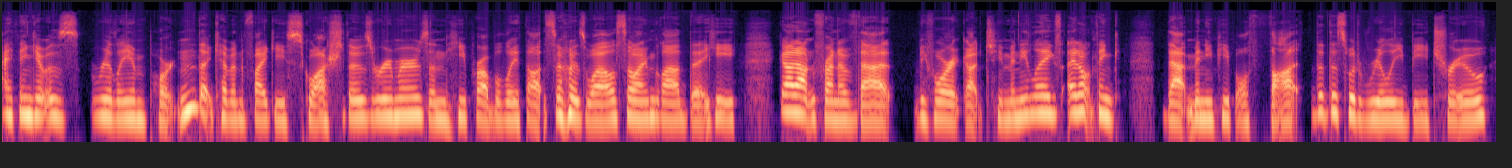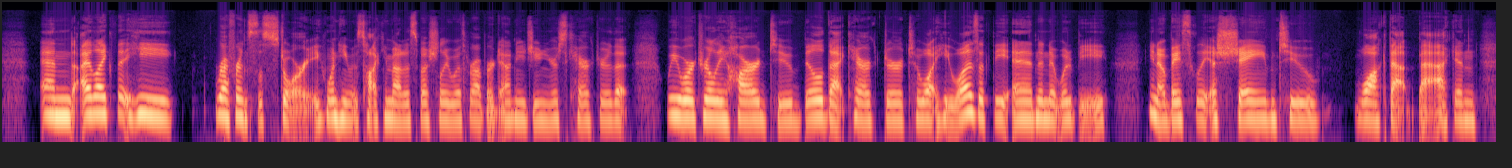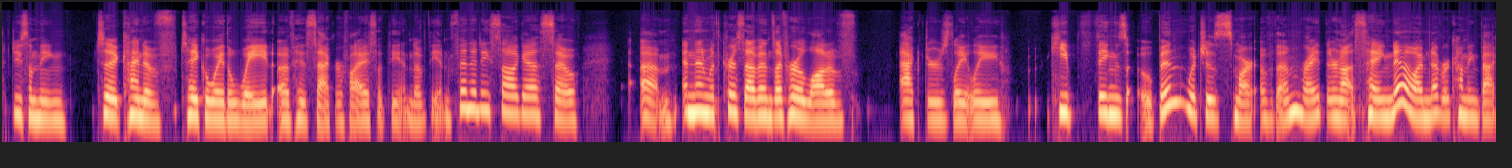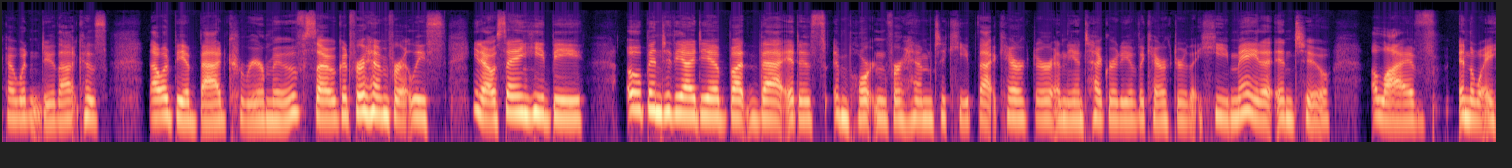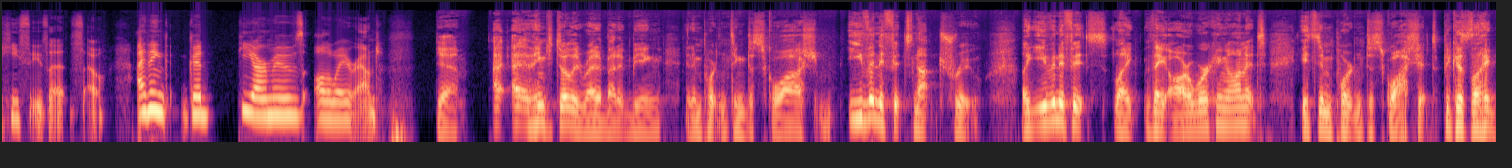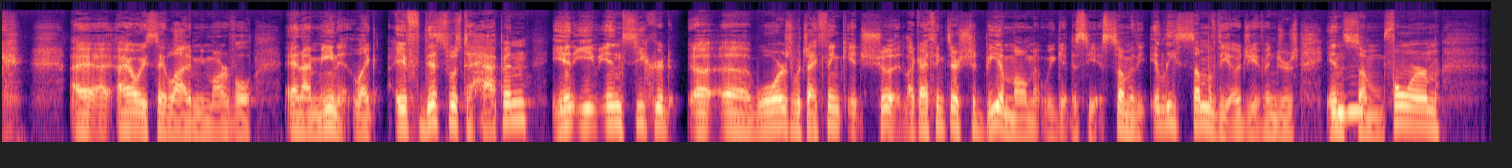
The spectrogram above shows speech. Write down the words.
I think it was really important that Kevin Feige squashed those rumors, and he probably thought so as well. So I'm glad that he got out in front of that before it got too many legs. I don't think that many people thought that this would really be true. And I like that he referenced the story when he was talking about, especially with Robert Downey Jr.'s character, that we worked really hard to build that character to what he was at the end, and it would be, you know, basically a shame to walk that back and do something to kind of take away the weight of his sacrifice at the end of the Infinity Saga. So, um, and then with Chris Evans, I've heard a lot of actors lately keep things open, which is smart of them, right? They're not saying, no, I'm never coming back. I wouldn't do that because that would be a bad career move. So good for him for at least, you know, saying he'd be open to the idea, but that it is important for him to keep that character and the integrity of the character that he made it into alive in the way he sees it. So I think good PR moves all the way around. Yeah. I, I think you're totally right about it being an important thing to squash, even if it's not true. Like, even if it's like they are working on it, it's important to squash it because, like, I, I, I always say, "Lie to me, Marvel," and I mean it. Like, if this was to happen in in Secret uh, uh, Wars, which I think it should, like, I think there should be a moment we get to see some of the, at least some of the OG Avengers in some form.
